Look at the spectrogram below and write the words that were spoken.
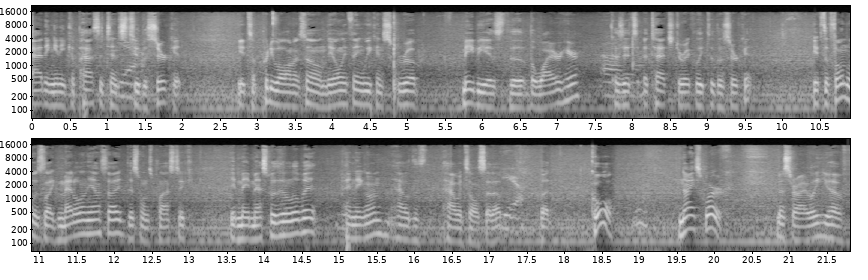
adding any capacitance to the circuit. It's pretty well on its own. The only thing we can screw up maybe is the the wire here because Oh, it's yeah. attached directly to the circuit. If the phone was like metal on the outside, this one's plastic. It may mess with it a little bit, depending on how the how it's all set up. Yeah. But cool, nice work, Miss Riley. You have,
